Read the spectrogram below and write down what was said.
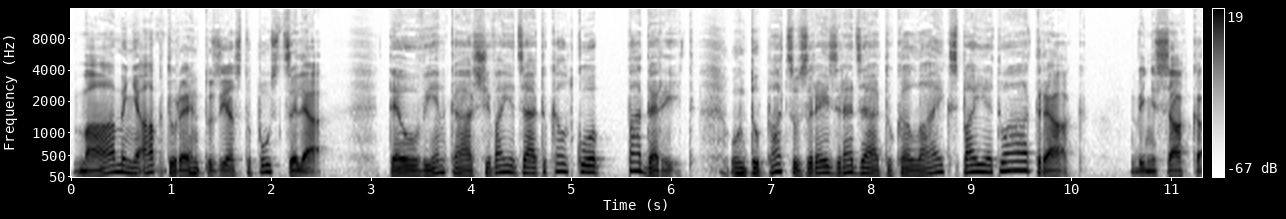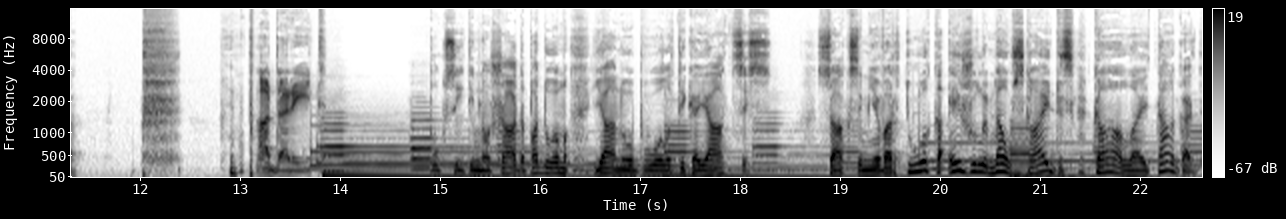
Māmiņa aptur entuziastu pusceļā. Tev vienkārši vajadzētu kaut ko padarīt, un tu pats uzreiz redzētu, ka laiks paietu ātrāk. Viņa saka, padarīt. Puksītim no šāda padoma jānobola tikai acis. Sāksim jau ar to, ka ežulim nav skaidrs, kā lai tagad,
